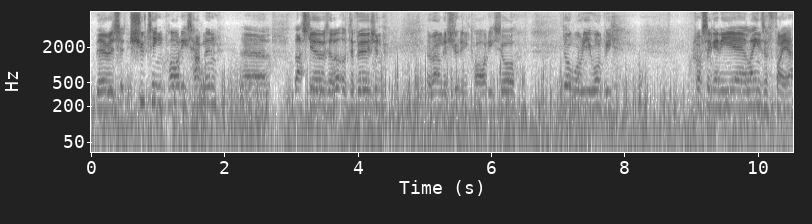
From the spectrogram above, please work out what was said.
there is shooting parties happening. Uh, last year there was a little diversion around a shooting party, so don't worry, you won't be crossing any uh, lines of fire.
